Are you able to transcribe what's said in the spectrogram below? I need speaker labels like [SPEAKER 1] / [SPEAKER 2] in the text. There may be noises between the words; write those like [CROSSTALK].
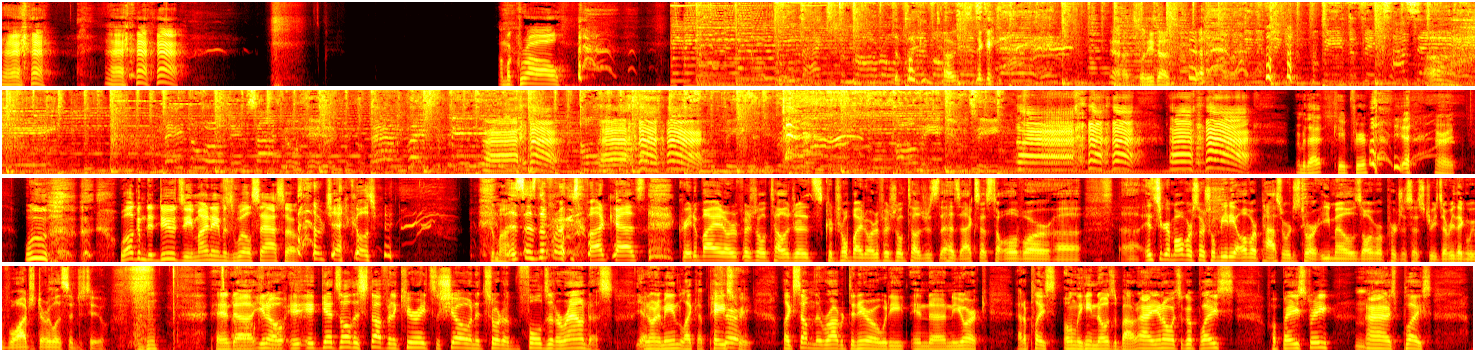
[SPEAKER 1] [LAUGHS]
[SPEAKER 2] I'm a crow.
[SPEAKER 3] The fucking tongue sticking.
[SPEAKER 2] Yeah, that's what he does. [LAUGHS] Ah. [LAUGHS] Ah. [LAUGHS] Remember that Cape Fear? [LAUGHS]
[SPEAKER 3] yeah.
[SPEAKER 2] All right. Woo. Welcome to Dudesy. My name is Will Sasso. [LAUGHS]
[SPEAKER 3] I'm Chad Kultgen.
[SPEAKER 2] Come on.
[SPEAKER 3] This is the first podcast created by an artificial intelligence, controlled by an artificial intelligence that has access to all of our uh, uh, Instagram, all of our social media, all of our passwords to our emails, all of our purchase histories, everything we've watched or listened to.
[SPEAKER 2] And uh, you know, it, it gets all this stuff and it curates the show and it sort of folds it around us.
[SPEAKER 3] Yeah.
[SPEAKER 2] You know what I mean? Like a pastry,
[SPEAKER 3] Sure.
[SPEAKER 2] like something that Robert De Niro would eat in uh, New York at a place only he knows about. Ah, you know what's a good place for pastry?
[SPEAKER 3] Hmm.
[SPEAKER 2] Ah, this place.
